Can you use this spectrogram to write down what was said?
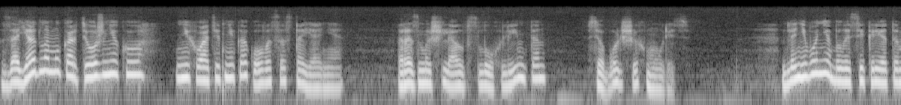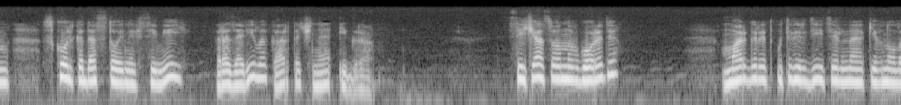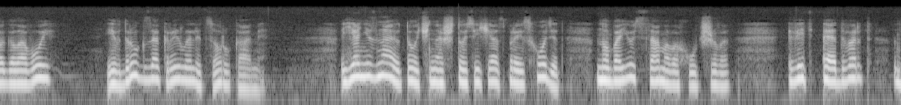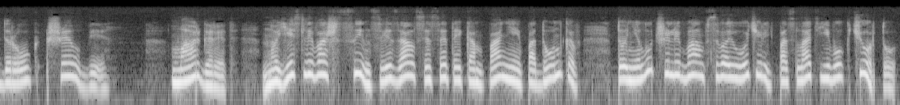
Заядлому картежнику не хватит никакого состояния, размышлял вслух Линтон, все больше хмурясь. Для него не было секретом, сколько достойных семей разорила карточная игра. «Сейчас он в городе?» Маргарет утвердительно кивнула головой, и вдруг закрыла лицо руками. Я не знаю точно, что сейчас происходит, но боюсь самого худшего. Ведь Эдвард — друг Шелби. Маргарет, Но если ваш сын связался с этой компанией подонков, то не лучше ли вам, в свою очередь, послать его к черту?»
